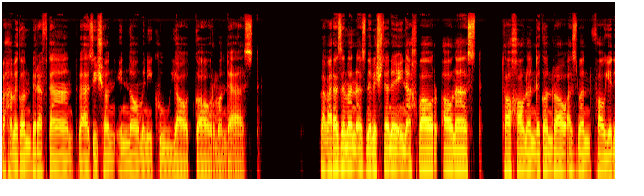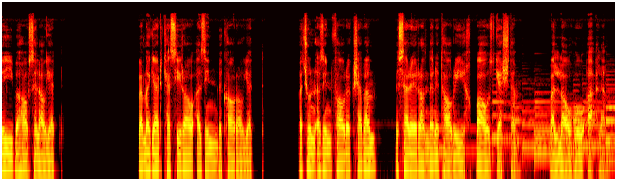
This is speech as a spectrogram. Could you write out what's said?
و همگان برفتند و از ایشان این نام نیکو یادگار مانده است. و غرض من از نبشتن این اخبار آن است تا خوانندگان را از من فایده یی بحاصل آید و مگر کسی را ازین بکار آید و چون ازین فارغ شوم بسر راندن تاریخ بازگشتم و الله اعلم.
